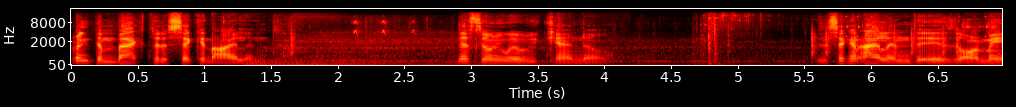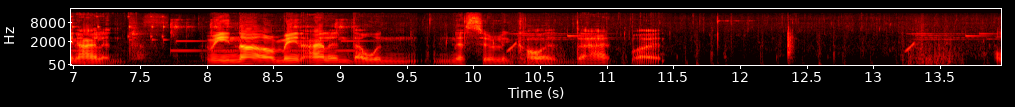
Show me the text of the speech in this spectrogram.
bring them back to the second island. That's the only way we can know. The second island is our main island. I mean, not our main island, I wouldn't necessarily call it that, but... A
